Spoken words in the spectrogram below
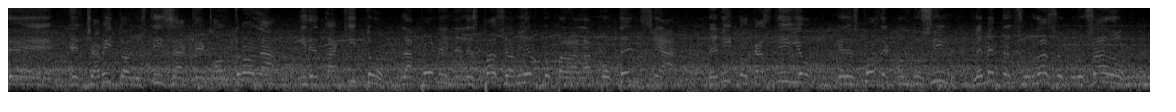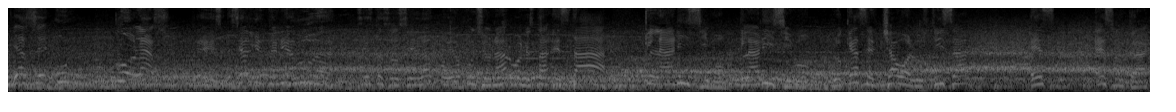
de el chavito Alustiza que controla y de taquito la pone en el espacio abierto para la potencia de Nico Castillo que después de conducir le mete el zurdazo cruzado y hace un golazo. Que si alguien tenía duda si esta sociedad podía funcionar, bueno, está, está clarísimo, clarísimo. Lo que hace el chavo Alustiza es, es un crack.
